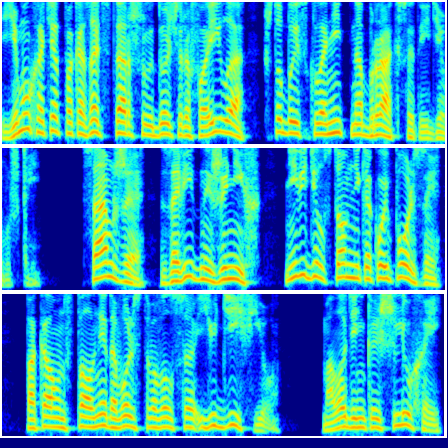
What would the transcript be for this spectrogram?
Ему хотят показать старшую дочь Рафаила, чтобы склонить на брак с этой девушкой. Сам же, завидный жених, не видел в том никакой пользы, пока он вполне довольствовался Юдифью, молоденькой шлюхой,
